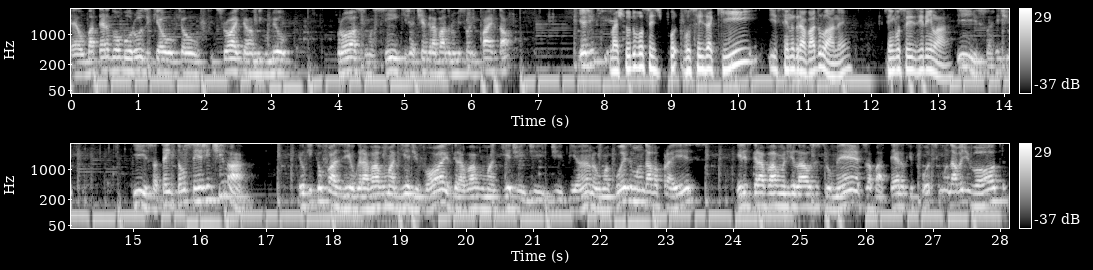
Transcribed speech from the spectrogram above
é, o batera do Alborose, que é o, que é o Fitzroy, que é um amigo meu próximo, assim, que já tinha gravado no Missão de Paz e tal. E a gente... Mas tudo vocês, vocês aqui e sendo gravado lá, né? Sem vocês irem lá. Isso, a gente... Isso, até então sem a gente ir lá. Eu, o que, que eu fazia? Eu gravava uma guia de voz, gravava uma guia de, de, de piano, alguma coisa, mandava para eles. Eles gravavam de lá os instrumentos, a bateria, o que fosse, mandava de volta.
